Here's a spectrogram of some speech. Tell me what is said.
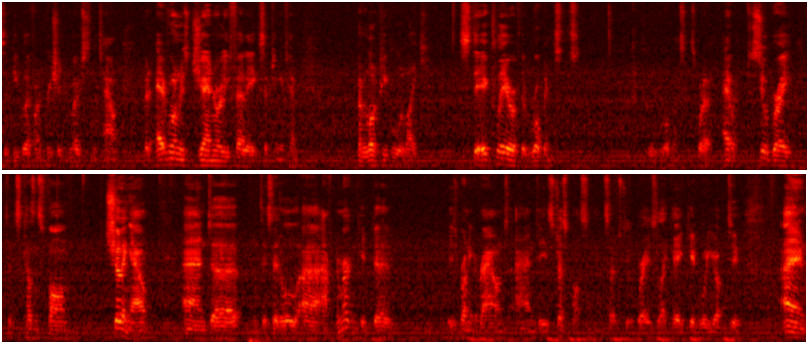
the people everyone appreciated most in the town, but everyone was generally fairly accepting of him. But a lot of people were like, steer clear of the Robinsons. Robinsons, whatever. Anyway, Steel Grey to his cousin's farm, chilling out, and uh, this little uh, African American kid uh, is running around and is trespassing. And so Steel Grey is like, "Hey kid, what are you up to?" And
